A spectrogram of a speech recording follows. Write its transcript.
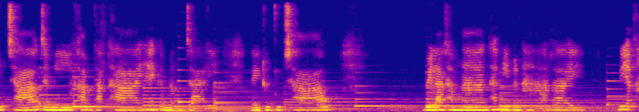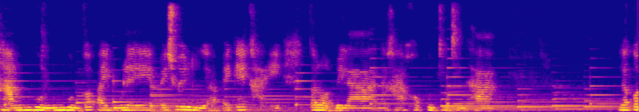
ทุกๆเช้าจะมีคำทักทายให้กำลังใจในทุกๆเช้า เวลาทำงานถ้ามีปัญหาอะไร เรียกหาลุงบุญลุงบุญก็ไปดูแล ไปช่วยเหลือไปแก้ไขตลอดเวลานะคะ ขอบคุณจริงๆค่ะ แล้วก็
